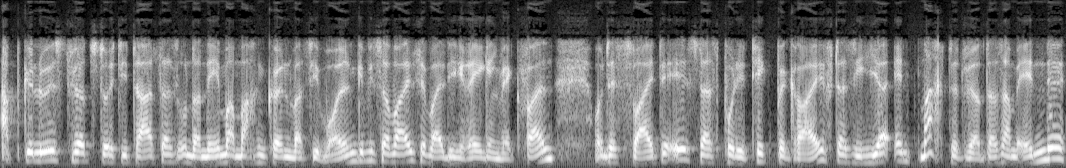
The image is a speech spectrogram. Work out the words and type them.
abgelöst wird durch die Tatsache, dass Unternehmer machen können, was sie wollen gewisserweise, weil die Regeln wegfallen. Und das Zweite ist, dass Politik begreift, dass sie hier entmachtet wird, dass am Ende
